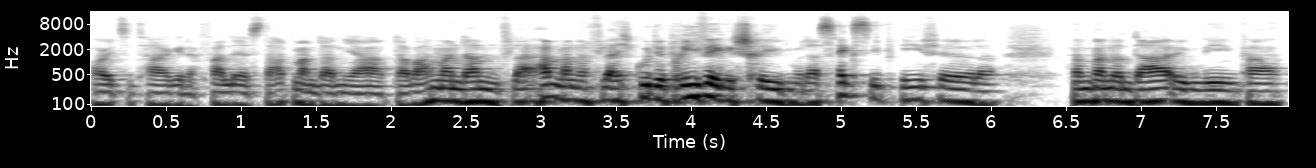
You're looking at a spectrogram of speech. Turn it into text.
heutzutage der Fall ist. Da hat man dann ja, da war man dann, hat man dann vielleicht gute Briefe geschrieben oder sexy Briefe oder hat man dann da irgendwie ein paar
